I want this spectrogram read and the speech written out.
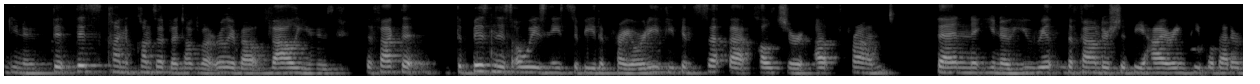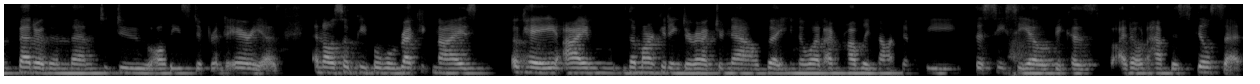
you know, th this kind of concept I talked about earlier about values, the fact that the business always needs to be the priority. If you can set that culture up front, then you know you the founder should be hiring people that are better than them to do all these different areas. And also people will recognize okay i'm the marketing director now but you know what? I'm probably not going to be the cco because i don't have the skill set.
